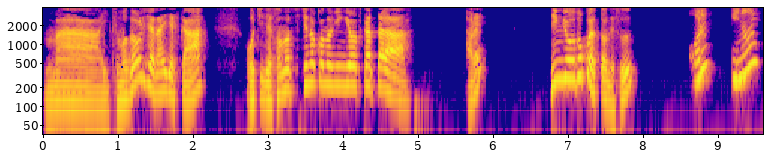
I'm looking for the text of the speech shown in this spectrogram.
まあ、いつも通りじゃないですか落ちでその土の子の人形を使ったら、あれ？人形どこやったんです？あれ？いない？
